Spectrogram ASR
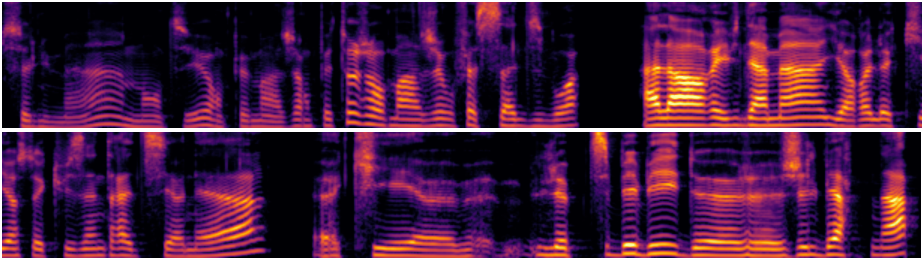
Absolument. Mon Dieu, on peut manger. On peut toujours manger au Festival du Bois. Alors, évidemment, il y aura le kiosque de cuisine traditionnelle, euh, qui est euh, le petit bébé de Gilbert Knapp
